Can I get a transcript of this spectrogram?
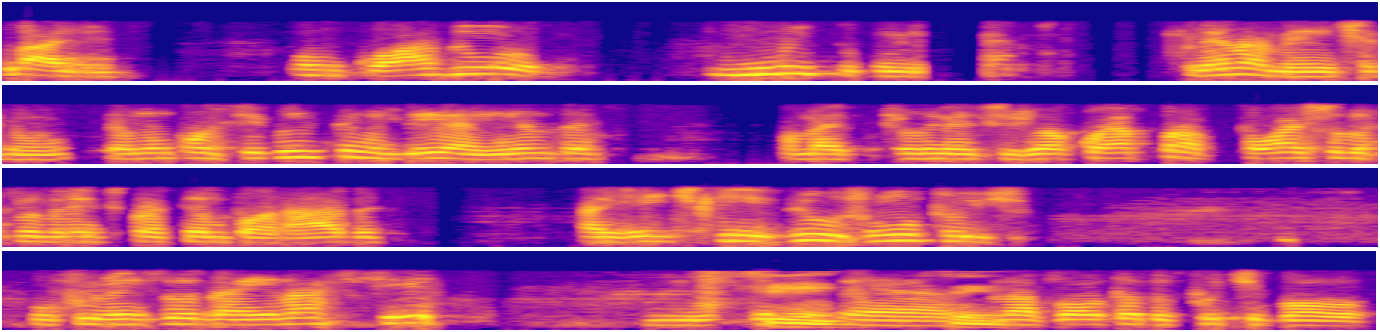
Vale, concordo muito com plenamente. Não, eu não consigo entender ainda como é que o Fluminense joga, qual é a proposta do Fluminense para a temporada. A gente que viu juntos o Fluminense do Naí nascer sim, é, sim. na volta do futebol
